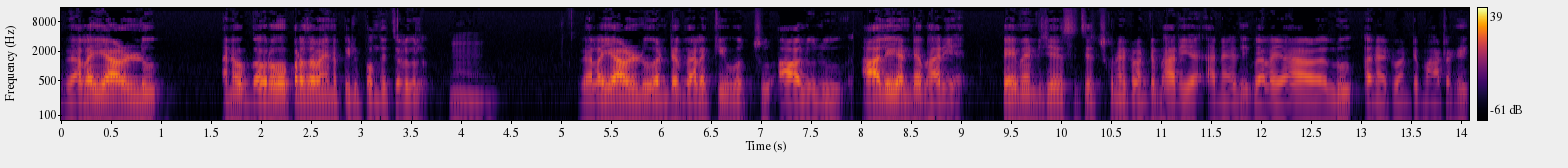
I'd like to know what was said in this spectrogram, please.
వెలయాళ్ళు అని ఒక గౌరవప్రదమైన పిలుపు ఉంది తెలుగులో. వెలయాళ్ళు అంటే వెలకి వచ్చు ఆలులు. ఆలి అంటే భార్య. పేమెంట్ చేసి తెచ్చుకునేటువంటి భార్య అనేది వెలయాలు అనేటువంటి మాటకి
